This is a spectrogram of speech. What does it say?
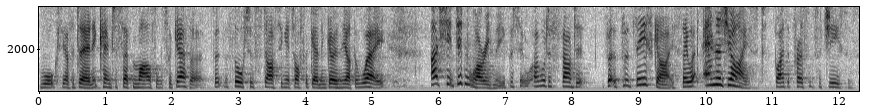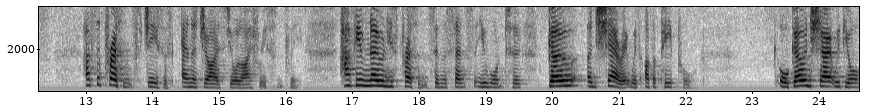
walk the other day and it came to seven miles altogether, but the thought of starting it off again and going the other way, actually it didn't worry me, but it, I would have found it. But, but these guys, they were energized by the presence of Jesus. Has the presence of Jesus energized your life recently? Have you known his presence in the sense that you want to go and share it with other people? Or go and share it with your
